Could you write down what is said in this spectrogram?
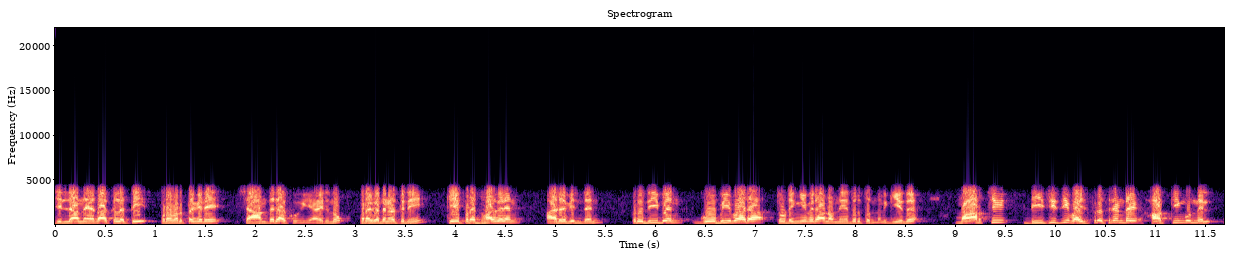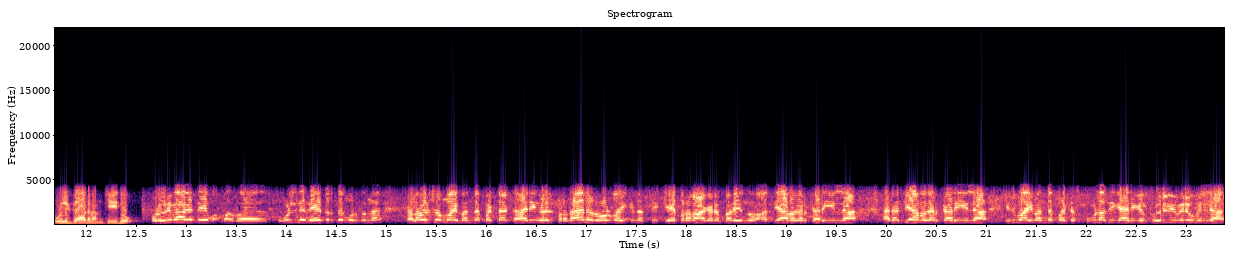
ജില്ലാ നേതാക്കളെത്തി പ്രവർത്തകരെ ശാന്തരാക്കുകയായിരുന്നു. പ്രകടനത്തിന് കെ പ്രഭാകരൻ അരവിന്ദൻ പ്രദീപൻ ഗോപിവാര തുടങ്ങിയവരാണ് നേതൃത്വം നൽകിയത്. March D C C vice president Hakeem Kunnil ഉദ്ഘാടനം ചെയ്തു. ഒരു ഭാഗത്തെ മ- നേതൃത്വം കൊടുക്കുന്ന കലോത്സവവുമായി ബന്ധപ്പെട്ട കാര്യങ്ങളിൽ പ്രധാന റോൾ വഹിക്കുന്ന ശ്രീ കെ പ്രഭാകരൻ പറയുന്നു അധ്യാപകർക്ക് അറിയില്ല അനധ്യാപകർക്ക് അറിയില്ല ഇതുമായി ബന്ധപ്പെട്ട സ്കൂൾ അധികാരികൾക്ക് ഒരു വിവരവുമില്ല.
